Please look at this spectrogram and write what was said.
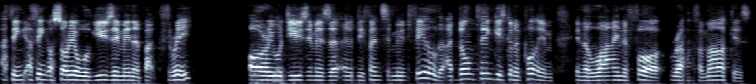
I think I think Osorio will use him in a back three, or he would use him as a, a defensive midfielder. I don't think he's going to put him in the line of four, Rafa Marquez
